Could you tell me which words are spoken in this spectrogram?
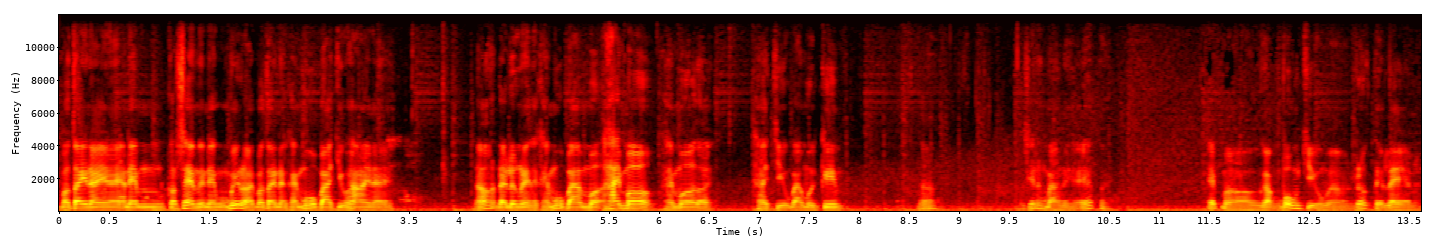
Bao tay này, này anh em có xem thì anh em cũng biết rồi bao tay này khải mua 3 triệu hai này đó đai lưng này thì khải mua 3 mơ 2 mơ 2 mơ thôi. 2 triệu 30 kim. Đó. Xếp thằng bang này ép thôi. Ép gần 4 triệu mà rớt tè le này.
